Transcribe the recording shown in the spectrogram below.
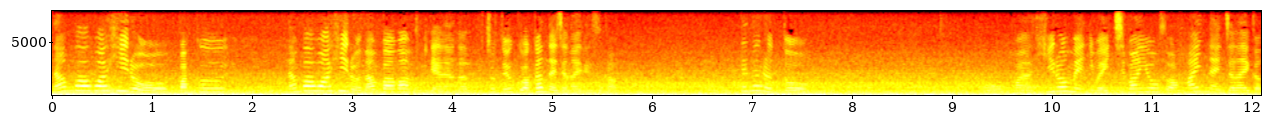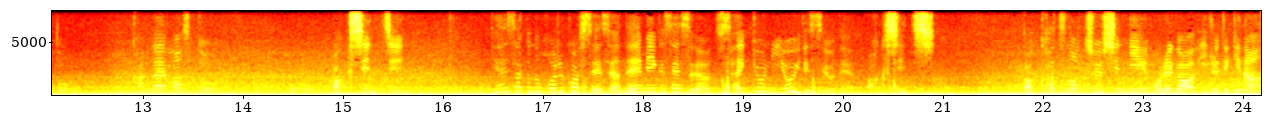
ナンバーワンヒーロー爆ナンバーワンヒーローナンバーワンみたいなのちょっとよくわかんないじゃないですかってなるとこう、まあ、ヒーロー名には一番要素は入んないんじゃないかと考えますと爆心地原作の堀越先生のネーミングセンスが最強に良いですよね。爆心地。爆発の中心に俺がいる的な。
